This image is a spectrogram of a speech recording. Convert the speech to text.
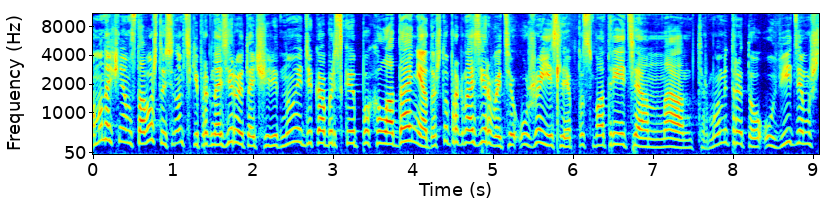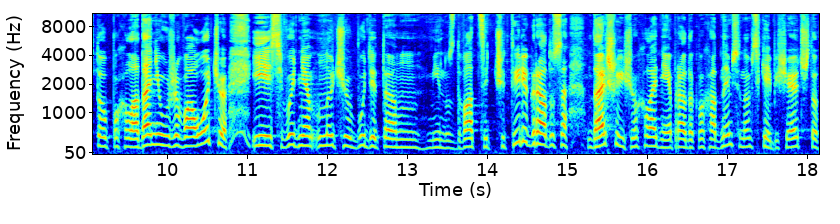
А мы начнем с того, что синоптики прогнозируют очередное декабрьское похолодание. Да что прогнозировать уже, если посмотреть э, на термометры, то увидим, что похолодание уже воочию. И сегодня ночью будет эм, минус 24 градуса. Дальше еще холоднее. Правда, к выходным синоптики обещают, что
